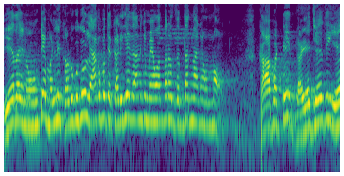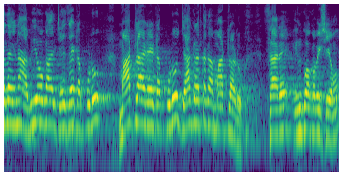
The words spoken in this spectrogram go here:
ఏదైనా ఉంటే మళ్ళీ కడుగుదు లేకపోతే కడిగేదానికి మేమందరం సిద్ధంగానే ఉన్నాం. కాబట్టి దయచేసి ఏదైనా అభియోగాలు చేసేటప్పుడు మాట్లాడేటప్పుడు జాగ్రత్తగా మాట్లాడు. సరే ఇంకొక విషయం.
